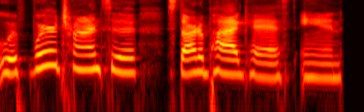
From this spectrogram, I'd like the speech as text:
if we're trying to start a podcast and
